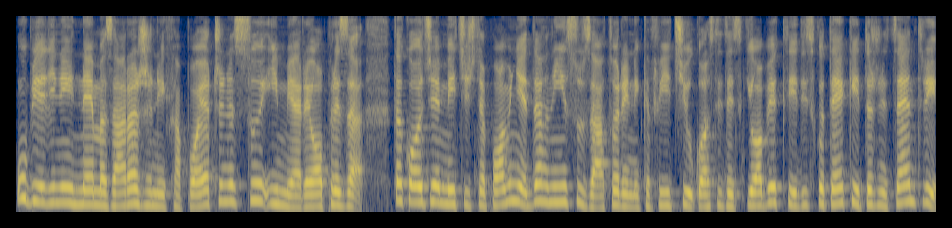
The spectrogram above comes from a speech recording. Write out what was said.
u Bijeljini nema zaraženih, a pojačene su i mjere opreza. Također, Mićić napominje da nisu zatvoreni kafići, ugostiteljski objekti, diskoteke i tržni centri,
